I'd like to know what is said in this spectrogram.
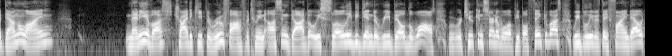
But down the line, many of us try to keep the roof off between us and God, but we slowly begin to rebuild the walls. We're too concerned about what people think of us. We believe if they find out,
